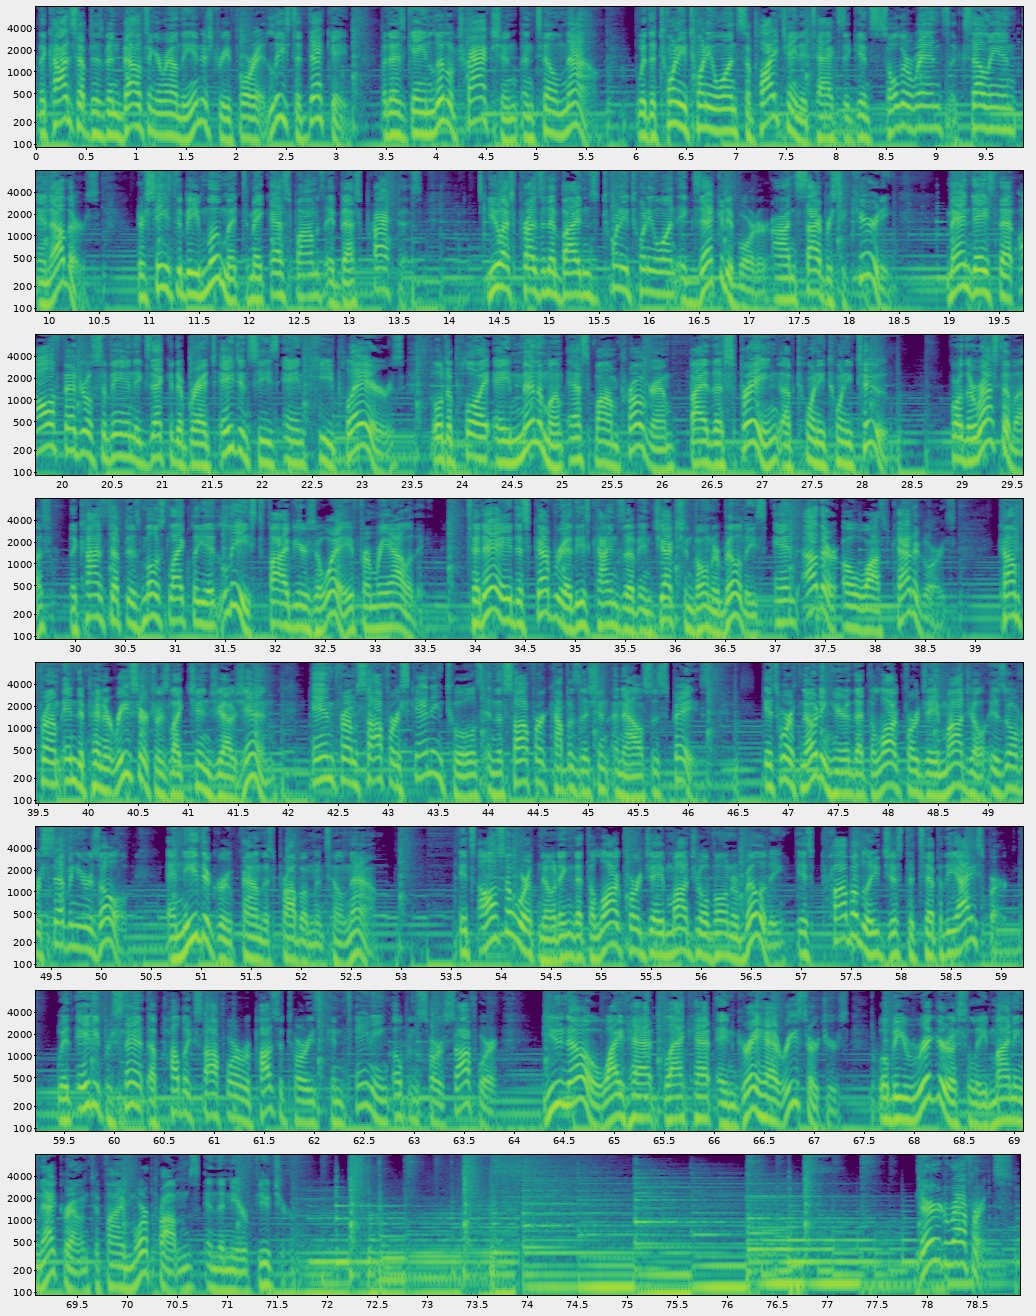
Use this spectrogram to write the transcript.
The concept has been bouncing around the industry for at least a decade, but has gained little traction until now. With the 2021 supply chain attacks against SolarWinds, Accellion, and others, there seems to be movement to make SBOMs a best practice. U.S. President Biden's 2021 executive order on cybersecurity mandates that all federal civilian executive branch agencies and key players will deploy a minimum SBOM program by the spring of 2022. For the rest of us, the concept is most likely at least five years away from reality. Today, discovery of these kinds of injection vulnerabilities and other OWASP categories come from independent researchers like Qin Xiaojin and from software scanning tools in the software composition analysis space. It's worth noting here that the Log4j module is over seven years old, and neither group found this problem until now. It's also worth noting that the Log4j module vulnerability is probably just the tip of the iceberg. With 80% of public software repositories containing open source software, you know white hat, black hat, and gray hat researchers will be rigorously mining that ground to find more problems in the near future. Nerd Reference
